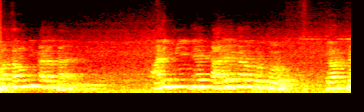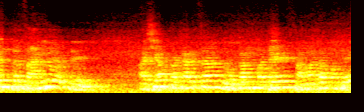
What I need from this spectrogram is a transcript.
बतावणी करत आहे आणि मी जे कार्य करत होतो ते अत्यंत चांगले होते अशा प्रकारच्या लोकांमध्ये समाजामध्ये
